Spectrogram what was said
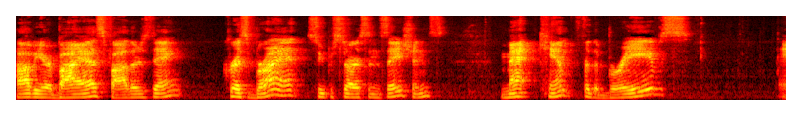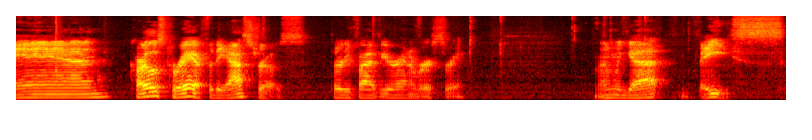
Javier Baez, Father's Day. Kris Bryant, Superstar Sensations. Matt Kemp for the Braves. And Carlos Correa for the Astros. 35 year anniversary. Then we got base.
